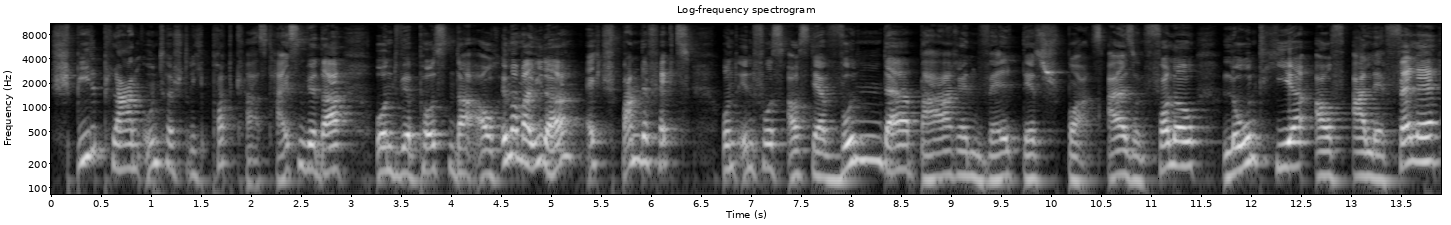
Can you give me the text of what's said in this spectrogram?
Spielplan-Podcast heißen wir da und wir posten da auch immer mal wieder echt spannende Facts und Infos aus der wunderbaren Welt des Sports. Also ein Follow lohnt hier auf alle Fälle,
